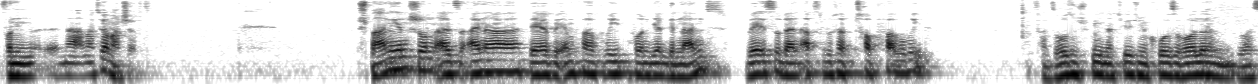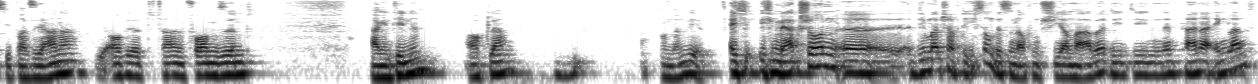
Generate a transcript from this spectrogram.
von äh, einer Amateurmannschaft. Spanien schon als einer der WM-Favoriten von dir genannt. Wer ist so dein absoluter Top-Favorit? Franzosen spielen natürlich eine große Rolle. Du hast die Brasilianer, die auch wieder total in Form sind. Argentinien, auch klar. Und dann wir. Ich, ich merke schon, äh, die Mannschaft, die ich so ein bisschen auf dem Schirm habe, die, die nennt keiner England.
